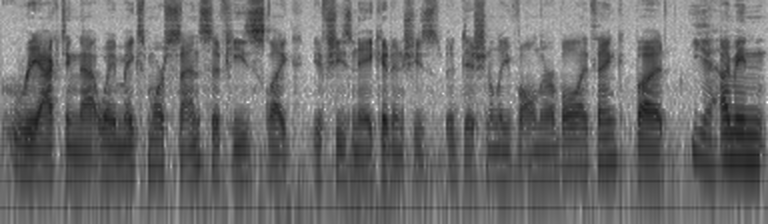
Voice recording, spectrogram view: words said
reacting that way makes more sense if he's like if she's naked and she's additionally vulnerable. I think, but Yeah. I mean,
